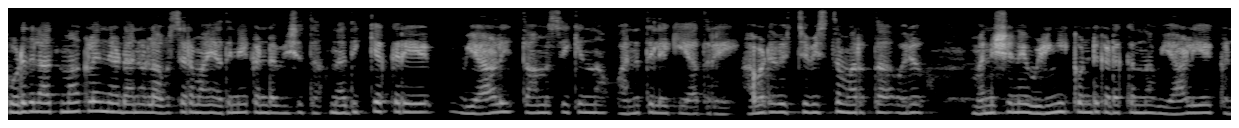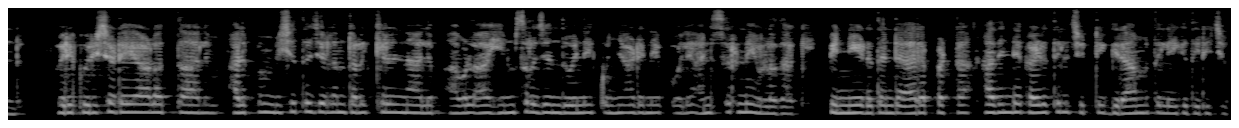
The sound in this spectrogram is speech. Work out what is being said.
കൂടുതൽ ആത്മാക്കളെ നേടാനുള്ള അവസരമായി അതിനെ കണ്ട വിശുദ്ധ നദിക്കക്കരെ വ്യാളി താമസിക്കുന്ന വനത്തിലേക്ക് യാത്രയായി. അവിടെ വെച്ച് വിശുദ്ധ മർത്ത ഒരു മനുഷ്യനെ വിഴുങ്ങിക്കൊണ്ട് കിടക്കുന്ന വ്യാളിയെ കണ്ടു. ഒരു കുരിശടയാളത്താലും അല്പം വിശുദ്ധജലം തളിക്കലിനാലും അവൾ ആ കുഞ്ഞാടിനെ പോലെ അനുസരണയുള്ളതാക്കി. പിന്നീട് തന്റെ അരപ്പട്ട അതിന്റെ കഴുത്തിൽ ചുറ്റി ഗ്രാമത്തിലേക്ക് തിരിച്ചു.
